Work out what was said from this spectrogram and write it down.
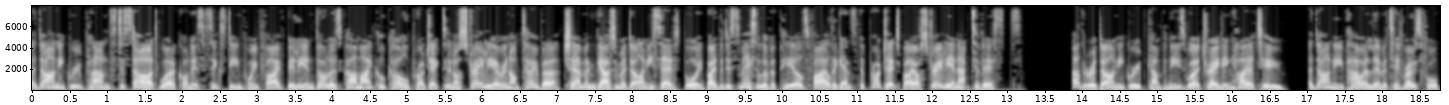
Adani Group plans to start work on its $16.5 billion Carmichael coal project in Australia in October, Chairman Gautam Adani said, buoyed by the dismissal of appeals filed against the project by Australian activists. Other Adani Group companies were trading higher too. Adani Power Limited rose 4%,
